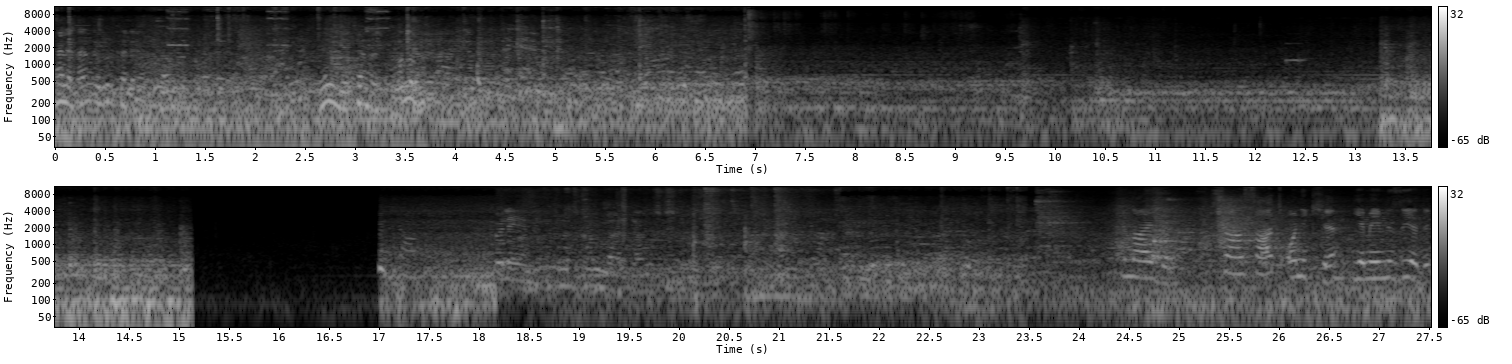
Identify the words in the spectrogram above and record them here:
Kaleden öbür kaleye. Ne geçemez. Anladın mı? Günaydın. Şu an 12. Yemeğimizi yedik.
